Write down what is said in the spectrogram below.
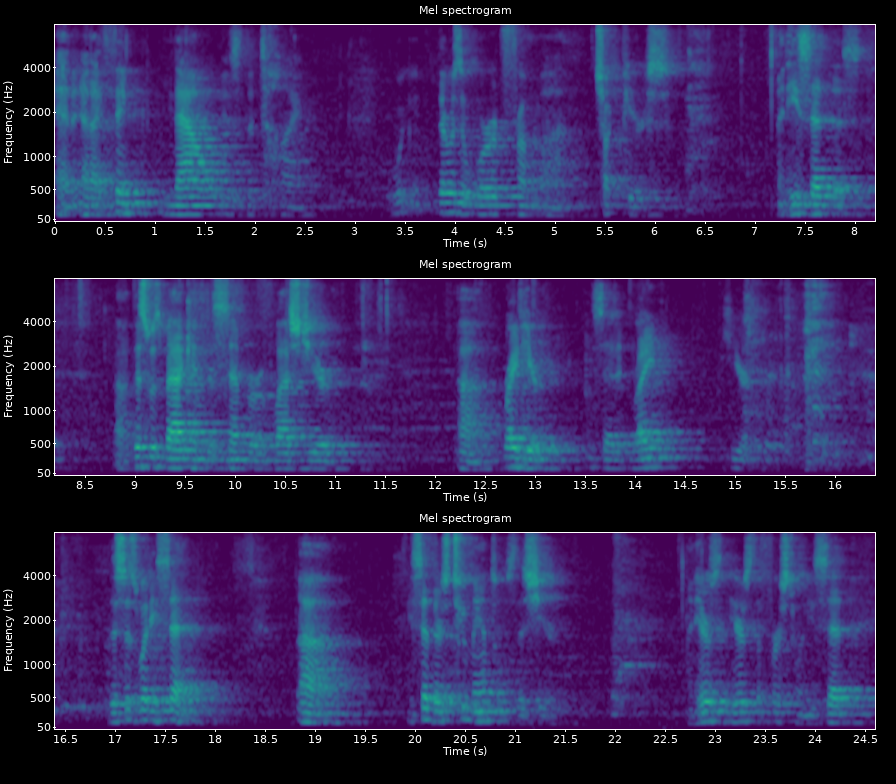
And, and I think now is the time. There was a word from uh, Chuck Pierce, and he said this. Uh, this was back in December of last year, uh, right here. He said it right here. this is what he said. Uh, he said there's two mantles this year. And here's, here's the first one. He said,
